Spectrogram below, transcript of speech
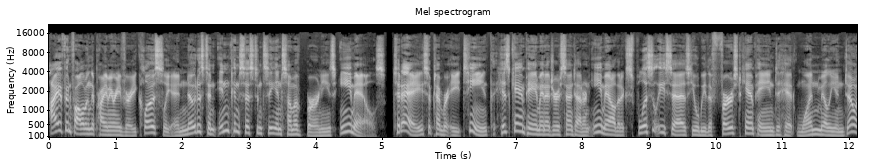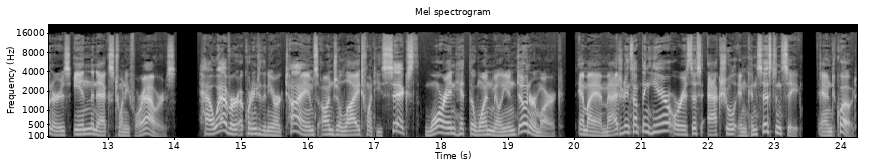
I have been following the primary very closely and noticed an inconsistency in some of Bernie's emails. Today, September 18th, his campaign manager sent out an email that explicitly says he will be the first campaign to hit 1 million donors in the next 24 hours. However, according to the New York Times, on July 26th, Warren hit the 1 million donor mark. Am I imagining something here, or is this actual inconsistency? End quote.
